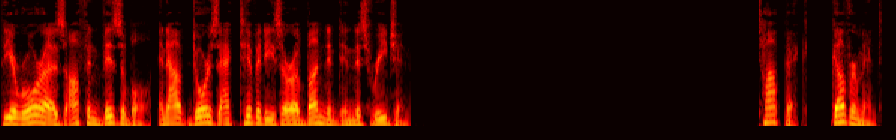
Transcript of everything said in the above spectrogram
the aurora is often visible, and outdoors activities are abundant in this region. Government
